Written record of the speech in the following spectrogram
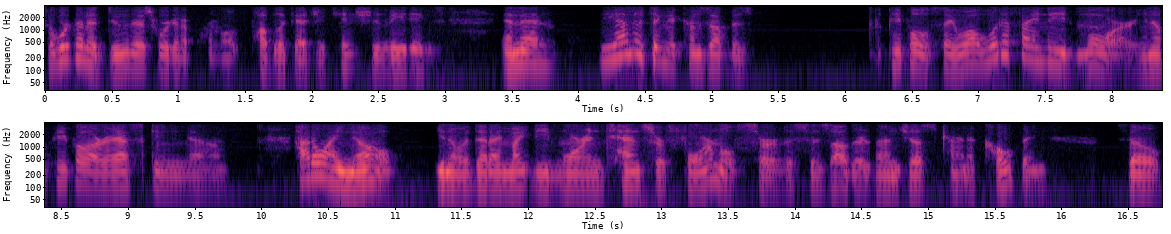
So we're going to do this. We're going to promote public education meetings. And then the other thing that comes up is people will say, well, what if I need more? You know, people are asking, um, how do I know you know, that I might need more intense or formal services other than just kind of coping. So,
